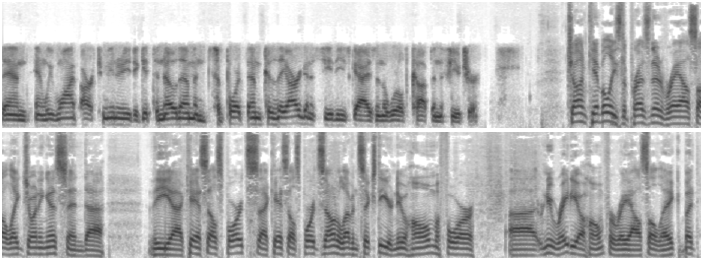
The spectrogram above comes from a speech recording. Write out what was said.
and and we want our community to get to know them and support them because they are going to see these guys in the World Cup in the future. John Kimball, he's the president of Real Salt Lake, joining us, and uh, the uh, KSL Sports, uh, KSL Sports Zone 1160, your new home for, uh, new radio home for Real Salt Lake. But,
